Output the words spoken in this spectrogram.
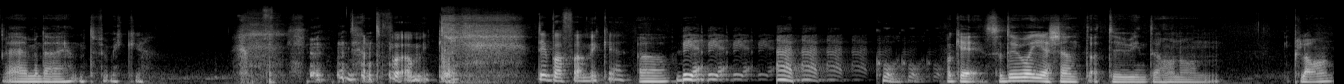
Nej men det är inte för mycket. Det är inte för mycket. Det är bara för mycket. Ja. V, R, K. Okej, så du har erkänt att du inte har någon plan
